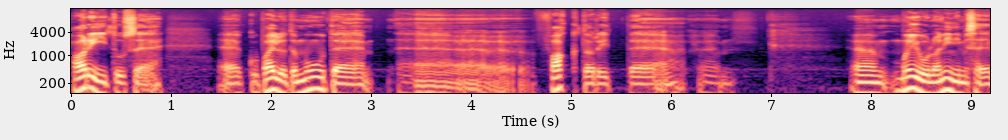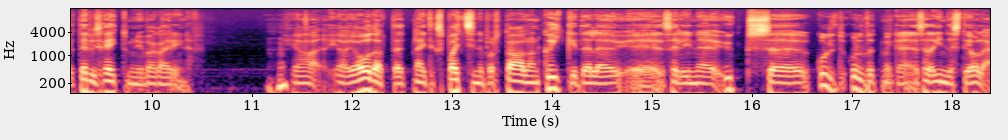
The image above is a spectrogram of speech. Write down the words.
hariduse kui paljude muude faktorite mõjul on inimese tervisekäitumine väga erinev mm. -hmm. ja, ja, ja oodata, et näiteks Patsini portaal on kõikidele selline üks kuld, kuldvõtmega, seda kindlasti ei ole.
